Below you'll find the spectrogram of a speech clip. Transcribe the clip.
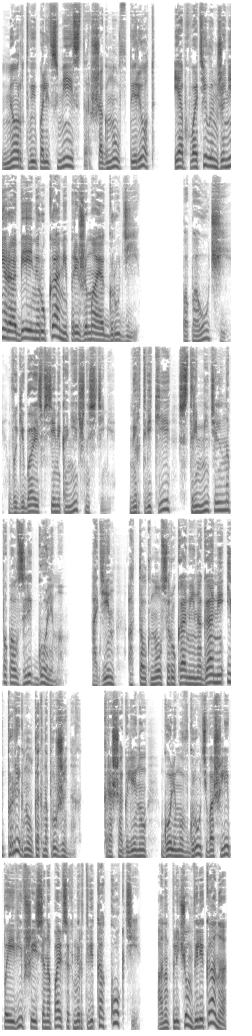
мертвый полицмейстер шагнул вперед и обхватил инженера обеими руками, прижимая к груди. По паучьи, выгибаясь всеми конечностями, мертвяки стремительно поползли к големам. Один оттолкнулся руками и ногами и прыгнул, как на пружинах. Кроша глину, голему в грудь вошли появившиеся на пальцах мертвяка когти, а над плечом великана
